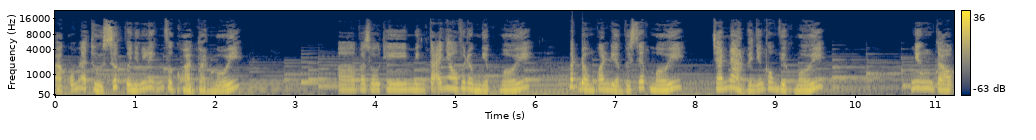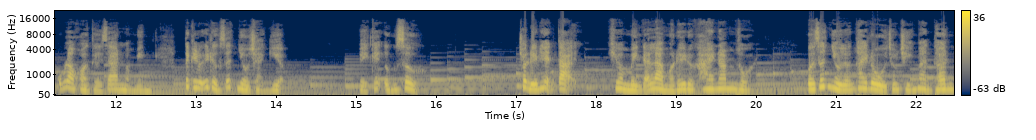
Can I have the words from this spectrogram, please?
và cũng là thử sức với những lĩnh vực hoàn toàn mới à, và rồi thì mình cãi nhau với đồng nghiệp mới bất đồng quan điểm với sếp mới chán nản với những công việc mới. Nhưng đó cũng là khoảng thời gian mà mình tích lũy được rất nhiều trải nghiệm về cách ứng xử. Cho đến hiện tại khi mà mình đã làm ở đây được 2 năm rồi với rất nhiều những thay đổi trong chính bản thân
